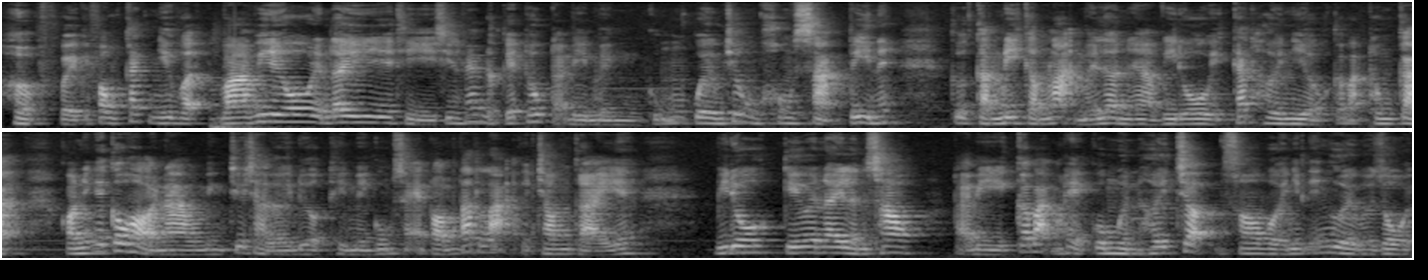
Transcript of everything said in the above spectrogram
hợp với cái phong cách như vậy. Và video đến đây thì xin phép được kết thúc tại vì mình cũng quên trước không sạc pin ấy. Cứ cắm đi cắm lại mấy lần nên là video bị cắt hơi nhiều các bạn thông cảm. Còn những cái câu hỏi nào mà mình chưa trả lời được thì mình cũng sẽ tóm tắt lại ở trong cái video Q&A lần sau. Tại vì các bạn có thể comment hơi chậm so với những cái người vừa rồi.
